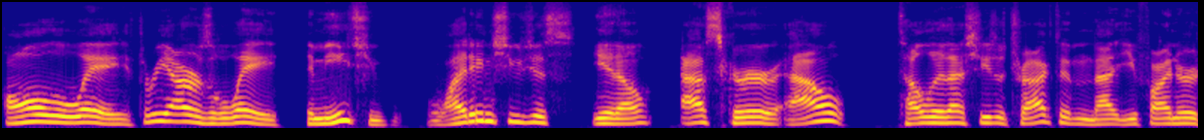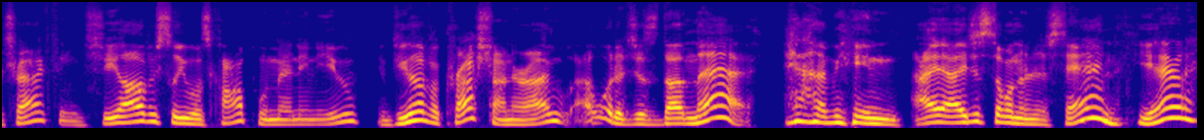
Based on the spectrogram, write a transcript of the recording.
all the way, three hours away to meet you, why didn't you just, you know, ask her out, tell her that she's attractive and that you find her attractive? She obviously was complimenting you. If you have a crush on her, I, I would have just done that. Yeah, I mean, I, I just don't understand. Yeah,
